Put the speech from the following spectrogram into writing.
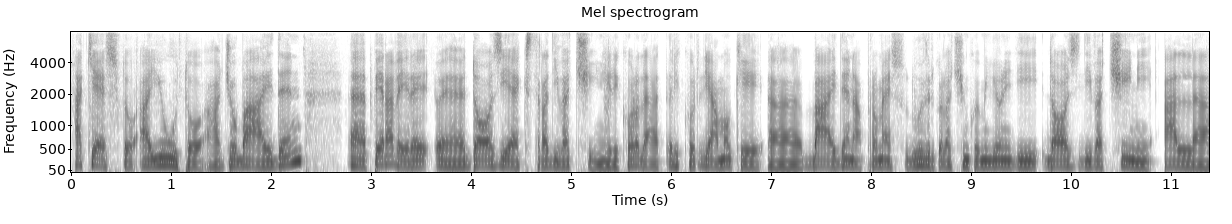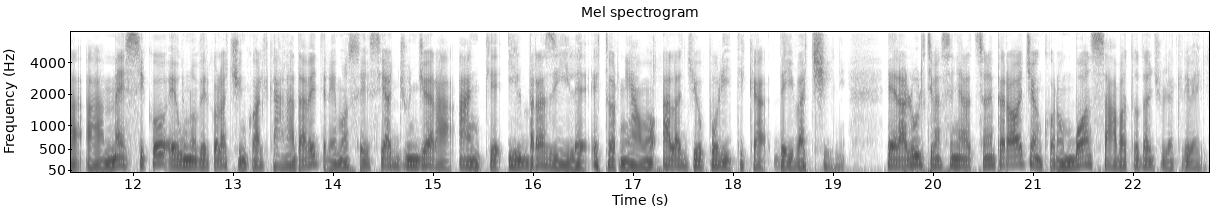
ha chiesto aiuto a Joe Biden eh, per avere eh, dosi extra di vaccini. Ricordate, ricordiamo che eh, Biden ha promesso 2,5 milioni di dosi di vaccini al Messico e 1,5 al Canada. Vedremo se si aggiungerà anche il Brasile e torniamo alla geopolitica dei vaccini. Era l'ultima segnalazione per oggi, ancora un buon sabato da Giulia Crivelli.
